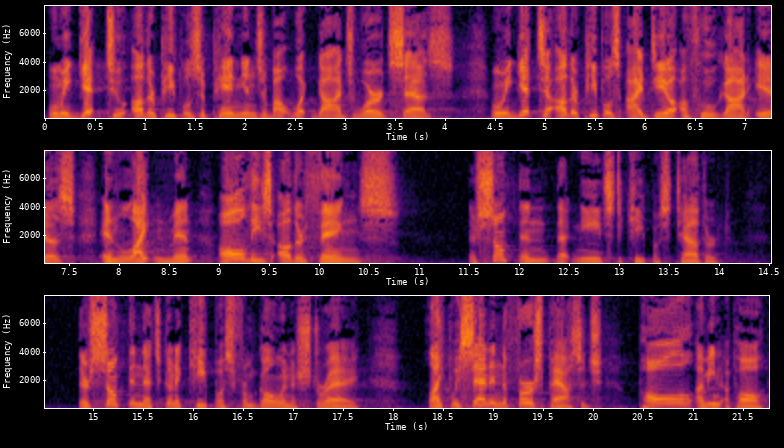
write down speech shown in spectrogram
when we get to other people's opinions about what God's Word says, when we get to other people's idea of who God is, enlightenment, all these other things, there's something that needs to keep us tethered. There's something that's going to keep us from going astray. Like we said in the first passage, Paul, I mean, uh, Paul,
